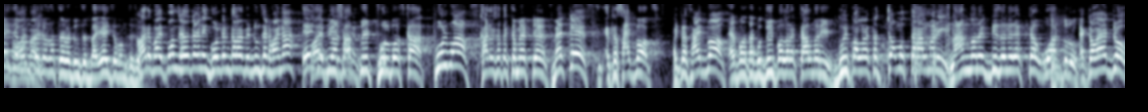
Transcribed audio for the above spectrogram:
এই যে? পঞ্চাশ হাজার টাকা বেডরুম সেট ভাই এই যে পঞ্চাশ আরে ভাই পঞ্চাশ হাজার টাকা নেই গোল্ডেন কালার বেডরুম সেট হয় না? এই যে সাত ফিট ফুল বক্স খাট ফুল বক্স খাটের সাথে একটা ম্যাট্রেস ম্যাট্রেস একটা সাইড বক্স একটা সাইড বক্স এরপরে থাকবে দুই পাল্লার একটা আলমারি। দুই পাল্লার একটা চমৎকার আলমারি। নান্দনিক ডিজাইনের একটা ওয়ার্ডরোব একটা ওয়ারড্রোপ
